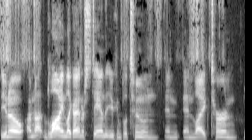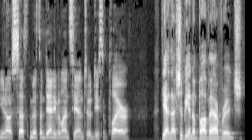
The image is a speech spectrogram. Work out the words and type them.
you know, I'm not blind. Like I understand that you can platoon and and like turn, you know, Seth Smith and Danny Valencia into a decent player. Yeah, that should be an above average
